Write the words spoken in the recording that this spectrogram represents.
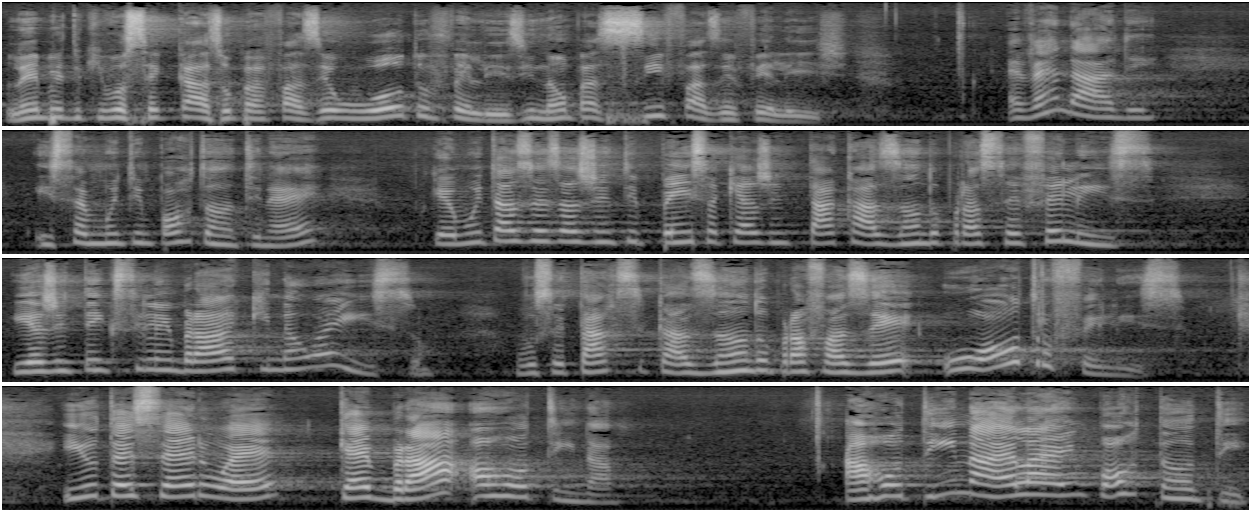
Lembre do que você casou para fazer o outro feliz e não para se fazer feliz. É verdade. Isso é muito importante, né? Porque muitas vezes a gente pensa que a gente está casando para ser feliz. E a gente tem que se lembrar que não é isso. Você está se casando para fazer o outro feliz. E o terceiro é quebrar a rotina. A rotina ela é importante,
